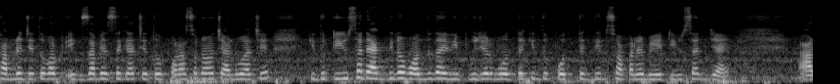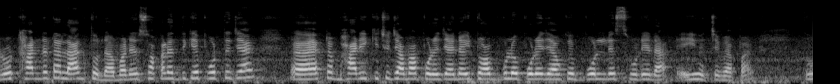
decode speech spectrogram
সামনে যেহেতু আবার এক্সাম এসে গেছে, তো পড়াশোনাও চালু আছে, কিন্তু টিউশন একদিনও বন্ধ দেয়নি, পুজোর মধ্যে কিন্তু প্রত্যেক দিন সকালে মেয়ে টিউশন যায়। আর ও ঠান্ডাটা লাগতো না মানে সকালের দিকে পড়তে যায় একটা ভারী কিছু জামা পরে যায় না, ওই টপগুলো পরে যায়, ওকে বললে শোনে না, এই হচ্ছে ব্যাপার। তো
